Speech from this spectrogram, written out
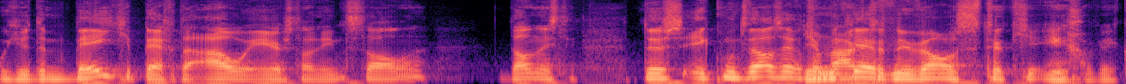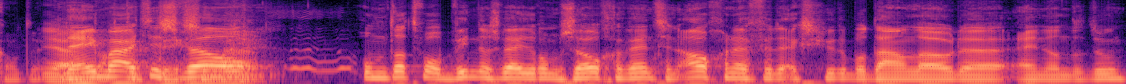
Moet je het een beetje pech de oude eerst dan installen. Dan is het. Dus ik moet wel zeggen. Je maakt het nu wel een stukje ingewikkelder. Ja, nee, maar het is wel. Omdat we op Windows wederom zo gewend zijn. Oh, gewoon even de executable downloaden en dan dat doen.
